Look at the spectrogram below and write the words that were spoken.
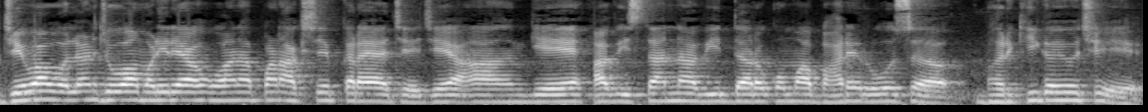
જેવા વલણ જોવા મળી રહ્યા હોવાના પણ આક્ષેપ કરાયા છે. જે આ અંગે આ વિસ્તારના વીજ ધારકોમાં ભારે રોષ ભરખી ગયો છે.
